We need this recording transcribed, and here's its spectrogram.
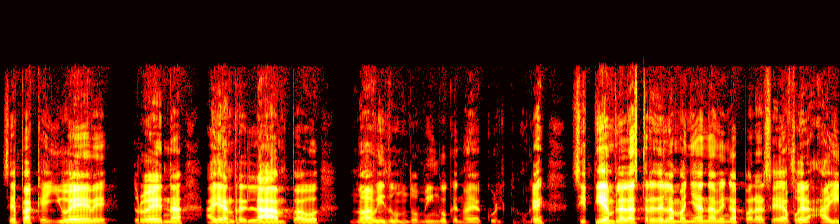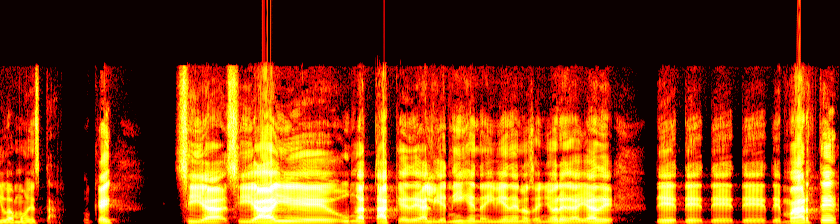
Sepa que llueve, truena, hayan relámpagos, no ha habido un domingo que no haya culto. ¿ok? Si tiembla a las 3 de la mañana, venga a pararse allá afuera. Ahí vamos a estar. ¿ok? Si, hay eh, un ataque de alienígena y vienen los señores de allá de, de, Marte,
